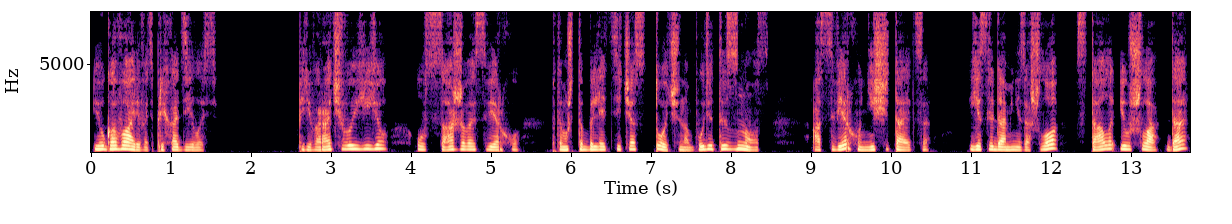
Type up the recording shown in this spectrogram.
и уговаривать приходилось. Переворачиваю ее, усаживая сверху, потому что, блядь, сейчас точно будет износ, а сверху не считается. Если даме не зашло, встала и ушла, да?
